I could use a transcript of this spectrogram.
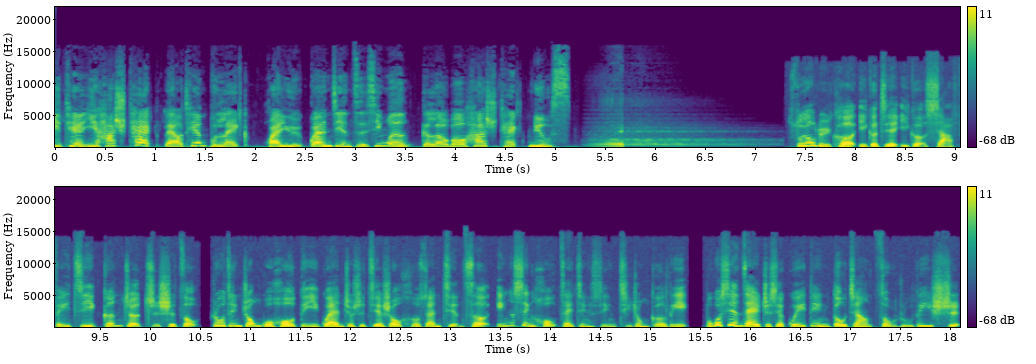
一天一 hashtag 聊天不累，寰宇关键字新闻 global hashtag news。所有旅客一个接一个下飞机，跟着指示走。入境中国后，第一关就是接受核酸检测，阴性后再进行集中隔离。不过现在这些规定都将走入历史。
